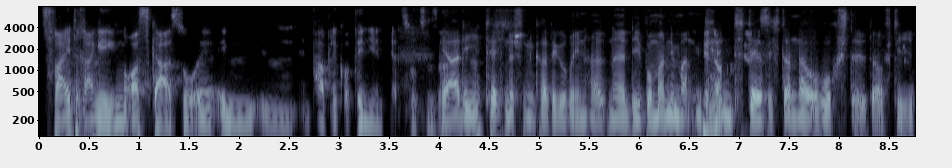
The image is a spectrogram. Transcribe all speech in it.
zweitrangigen Oscars, so im, im, im Public Opinion jetzt sozusagen. Ja, die ne? technischen Kategorien halt, ne, die, wo man niemanden genau. kennt, der sich dann da hochstellt auf die,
